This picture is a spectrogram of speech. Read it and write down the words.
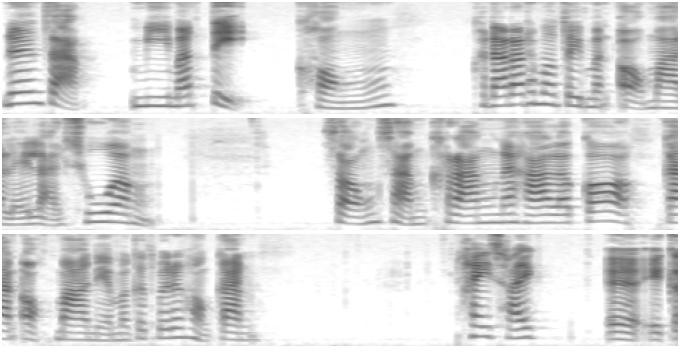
เนื่องจากมีมติของคณะรัฐมนตรีมันออกมาหลาย ๆ ช่วงสองสามครั้งนะคะ แล้วก็การออกมาเนี่ยมันก็จะเป็นเรื่องของการให้ใช้ เอ่อเอก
